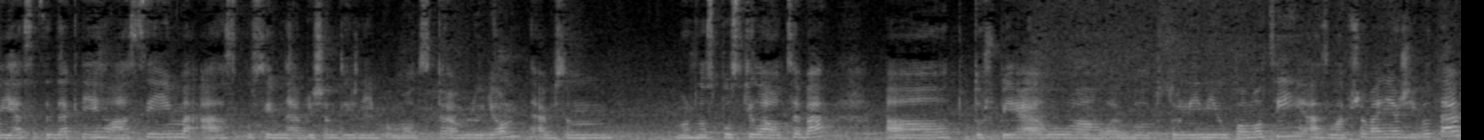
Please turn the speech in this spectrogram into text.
Ja sa teda k nej hlasím a skúsim najbližšom týždni pomôcť trom ľuďom, aby som možno spustila od seba túto špirálu alebo túto líniu pomoci a zlepšovania života.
